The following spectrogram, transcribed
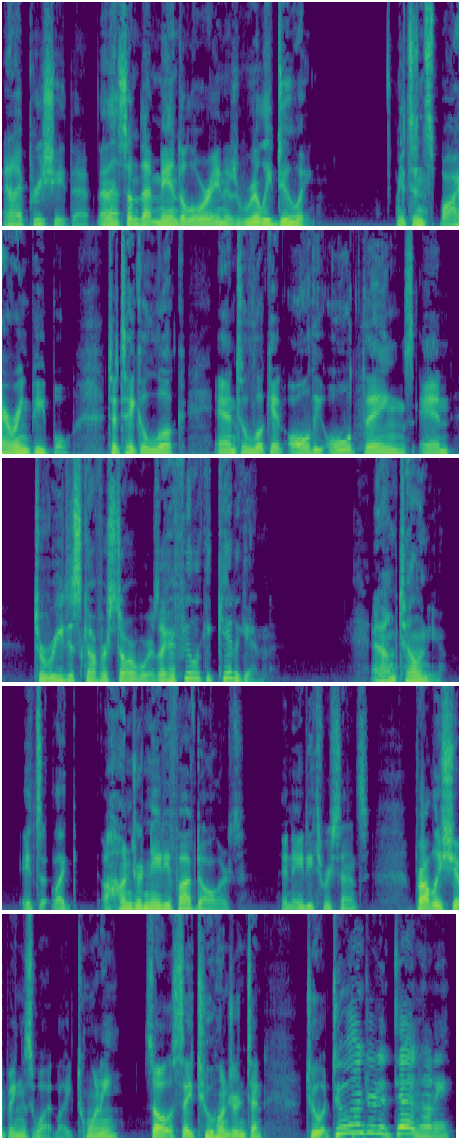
And I appreciate that. And that's something that Mandalorian is really doing. It's inspiring people to take a look and to look at all the old things and to rediscover Star Wars. Like I feel like a kid again. And I'm telling you, it's like $185 and 83 cents. Probably shipping is what, like 20? So let's say 210. Two, 210, honey.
